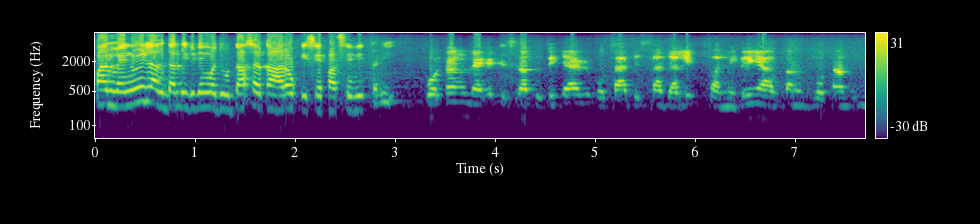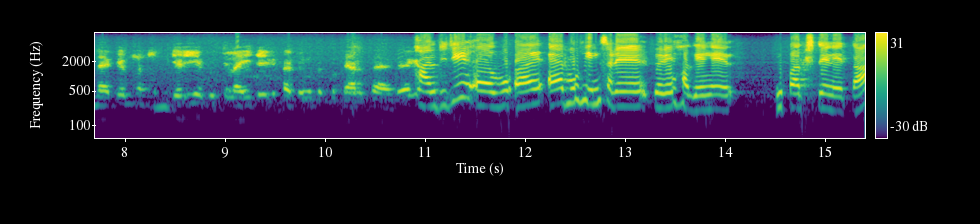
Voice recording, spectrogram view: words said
ਪਰ ਮੈਨੂੰ ਨਹੀਂ ਲੱਗਦਾ ਕਿ ਜਿਹੜੀ ਮੌਜੂਦਾ ਸਰਕਾਰ ਉਹ ਕਿਸੇ ਪਾਸੇ ਵੀ ਖੜੀ। ਵੋਟਾਂ ਨੂੰ ਲੈ ਕੇ ਜਿਸ ਤਰ੍ਹਾਂ ਤੁਸੀਂ ਕਿਹਾ ਕਿ ਵੋਟਾਂ ਜਿਸ ਤਰ੍ਹਾਂ ਜਾਲੀ ਫਸਲ ਨਿਕਲੀਆਂ ਆਪਾਂ ਨੂੰ ਵੋਟਾਂ ਨੂੰ ਲੈ ਕੇ ਮੁਹਿੰਮ ਜਿਹੜੀ ਹੈ ਕੋਈ ਚਲਾਈ ਜਾਏਗੀ ਤੁਹਾਡੇ ਵੱਲੋਂ ਤਿਆਰ ਕਰਾਇਆ ਜਾਏਗਾ। ਹਾਂਜੀ ਜੀ ਇਹ ਮੁਹਿੰਮ ਸਾਡੇ ਜਿਹੜੇ ਹੈਗੇ ਨੇ ਵਿਪਕਸ਼ ਦੇ ਨੇਤਾ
